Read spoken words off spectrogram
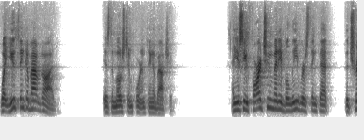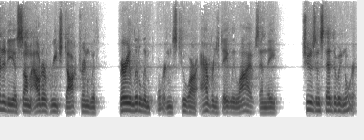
What you think about God is the most important thing about you. And you see, far too many believers think that the Trinity is some out of reach doctrine with very little importance to our average daily lives, and they choose instead to ignore it.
